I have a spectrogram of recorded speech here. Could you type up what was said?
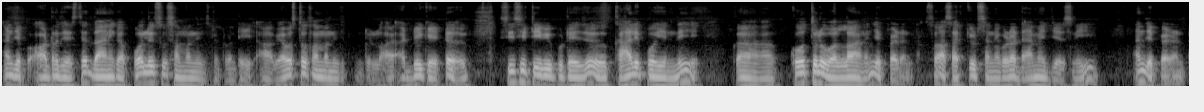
అని చెప్పి ఆర్డర్ చేస్తే దానికి ఆ పోలీసుకు సంబంధించినటువంటి ఆ వ్యవస్థకు సంబంధించినటువంటి లా అడ్వకేట్ సీసీటీవీ ఫుటేజ్ కాలిపోయింది. కోతుల వల్ల అని చెప్పాడంట. సో ఆ సర్క్యూట్స్ అన్నీ కూడా డ్యామేజ్ చేసినాయి అని చెప్పాడంట.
